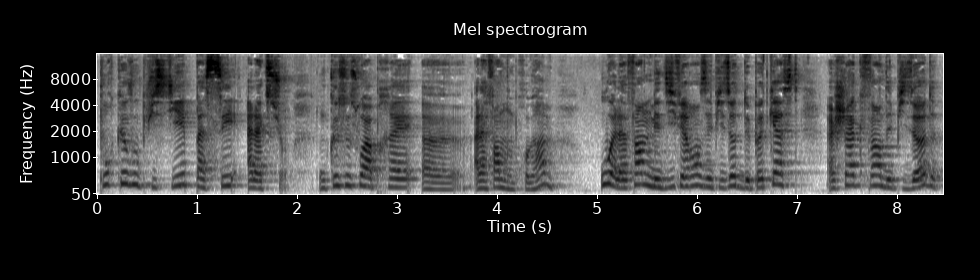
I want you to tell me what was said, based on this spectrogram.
pour que vous puissiez passer à l'action. Donc que ce soit après, euh, à la fin de mon programme, ou à la fin de mes différents épisodes de podcast. À chaque fin d'épisode,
